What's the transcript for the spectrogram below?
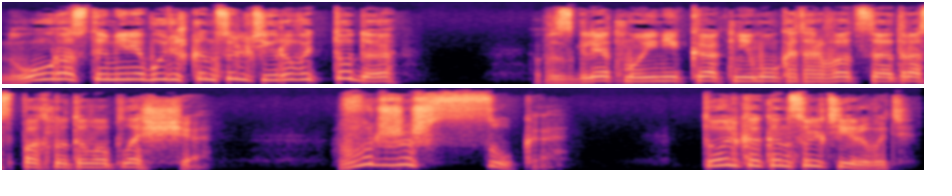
«Ну, раз ты меня будешь консультировать, то да». Взгляд мой никак не мог оторваться от распахнутого плаща. «Вот же ж сука!» «Только консультировать.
